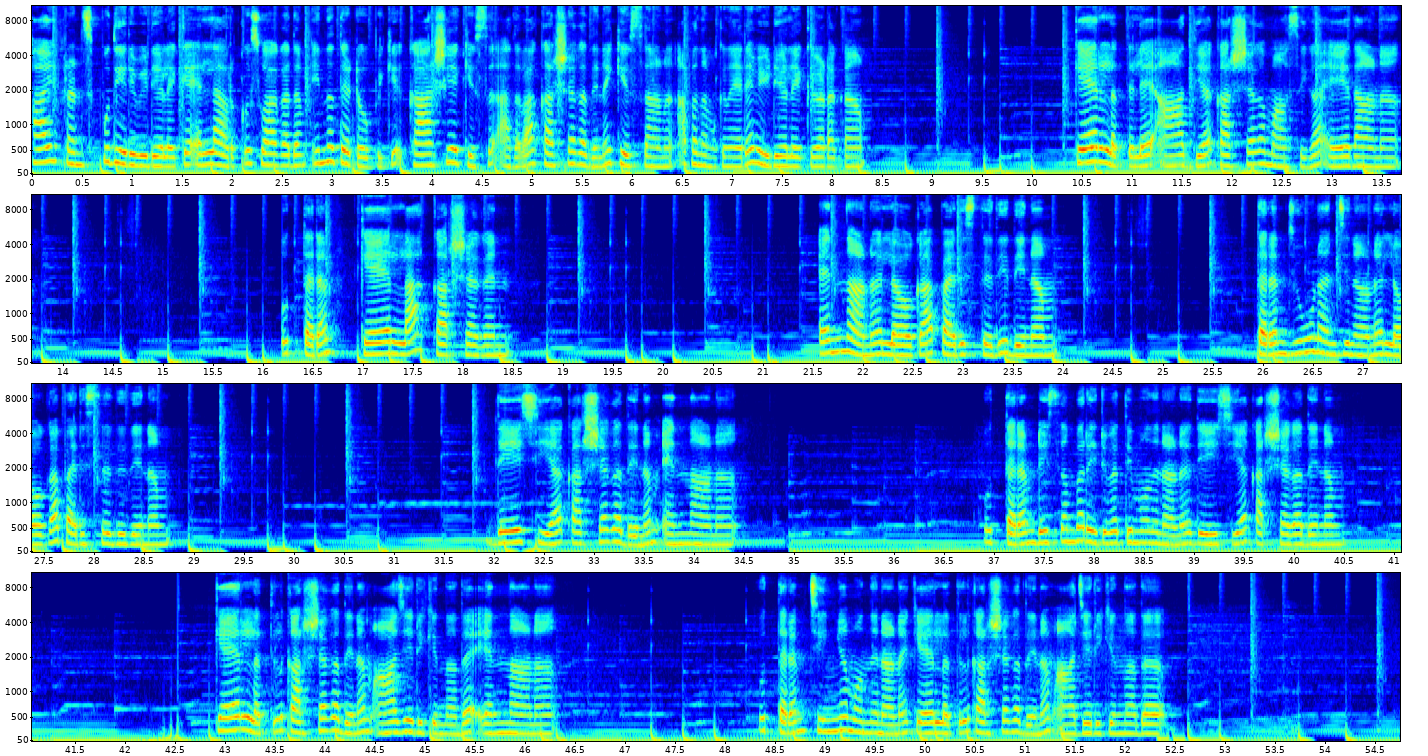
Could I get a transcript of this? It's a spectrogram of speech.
Hi friends പുതിയൊരു വീഡിയോയിലേക്ക് എല്ലാവർക്കും സ്വാഗതം. ഇന്നത്തെ ടോപ്പിക്ക് കാർഷിക കിസ് അഥവാ കർഷക ദിന കിസ് ആണ്. അപ്പം നമുക്ക് നേരെ വീഡിയോയിലേക്ക് കിടക്കാം. കേരളത്തിലെ ആദ്യ കർഷക മാസിക ഏതാണ്? ഉത്തരം കേരള കർഷകൻ. എന്നാണ് ലോക പരിസ്ഥിതി ദിനം. ഉത്തരം ജൂൺ അഞ്ചിനാണ് ലോക പരിസ്ഥിതി ദിനം. ദേശീയ കർഷക ദിനം എന്നാണ്. ഉത്തരം ഡിസംബർ ഇരുപത്തിമൂന്നിനാണ് ദേശീയ കർഷക ദിനം. കേരളത്തിൽ കർഷക ദിനം ആചരിക്കുന്നത് എന്നാണ്. ഉത്തരം ചിങ്ങം ഒന്നിനാണ് കേരളത്തിൽ കർഷക ദിനം ആചരിക്കുന്നത്.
